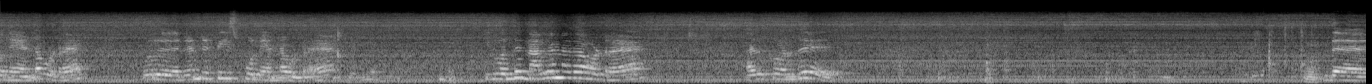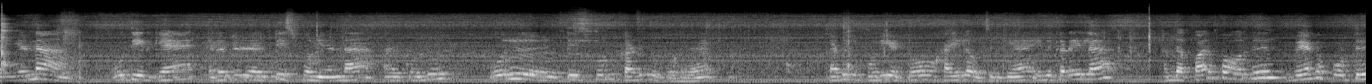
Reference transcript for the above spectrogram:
கொஞ்சம் எண்ணெய் விடுறேன். ஒரு ரெண்டு டீஸ்பூன் எண்ணெய் விடுறேன். இது வந்து நல்லெண்ணெய் தான் விடுறேன் அதுக்கு வந்து இந்த எண்ணெய் ஊற்றியிருக்கேன் ரெண்டு டீஸ்பூன் எண்ணெய். அதுக்கு வந்து ஒரு டீஸ்பூன் கடுகு போடுறேன். கடுகு பொரியட்டும் கையில் வச்சுருக்கேன். இது கடையில் அந்த பருப்பை வந்து வேக போட்டு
